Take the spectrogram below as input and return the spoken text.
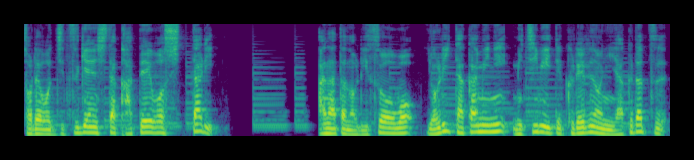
それを実現した過程を知ったりあなたの理想をより高みに導いてくれるのに役立つ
